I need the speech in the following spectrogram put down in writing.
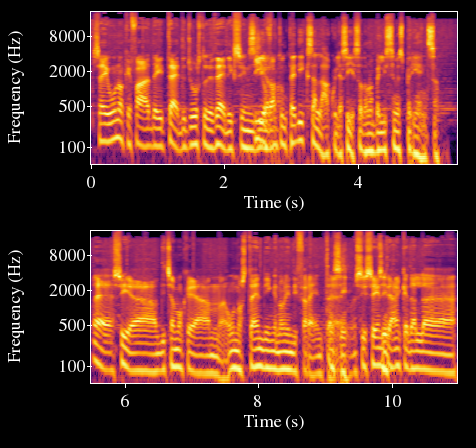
sei uno che fa dei TED giusto dei TEDx in sì, giro ho fatto un TEDx all'Aquila sì è stata una bellissima esperienza eh sì, eh, diciamo che ha uno standing non indifferente. Eh sì, si sente sì. anche dal,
